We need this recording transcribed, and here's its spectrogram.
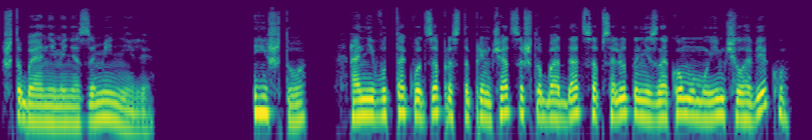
чтобы они меня заменили. И что? Они вот так вот запросто примчатся, чтобы отдаться абсолютно незнакомому им человеку?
